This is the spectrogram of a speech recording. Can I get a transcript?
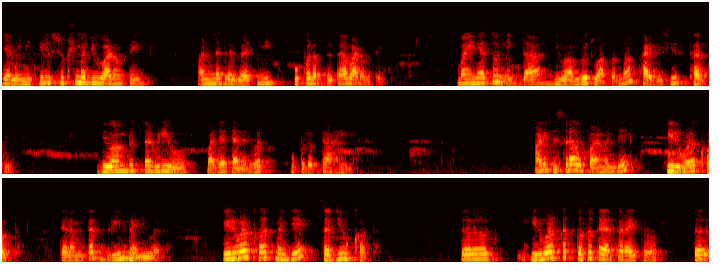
जमिनीतील सूक्ष्मजीव वाढवते. अन्नद्रव्याची उपलब्धता वाढवते. महिन्यातून एकदा जीवामृत वापरणं फायदेशीर ठरते. जीवामृतचा व्हिडिओ माझ्या चॅनलवर उपलब्ध आहे. आणि तिसरा उपाय म्हणजे हिरवळ खत. त्याला म्हणतात ग्रीन मॅन्युअर. हिरवळ खत म्हणजे सजीव खत. तर हिरवळ खत कसं तयार करायचं? तर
